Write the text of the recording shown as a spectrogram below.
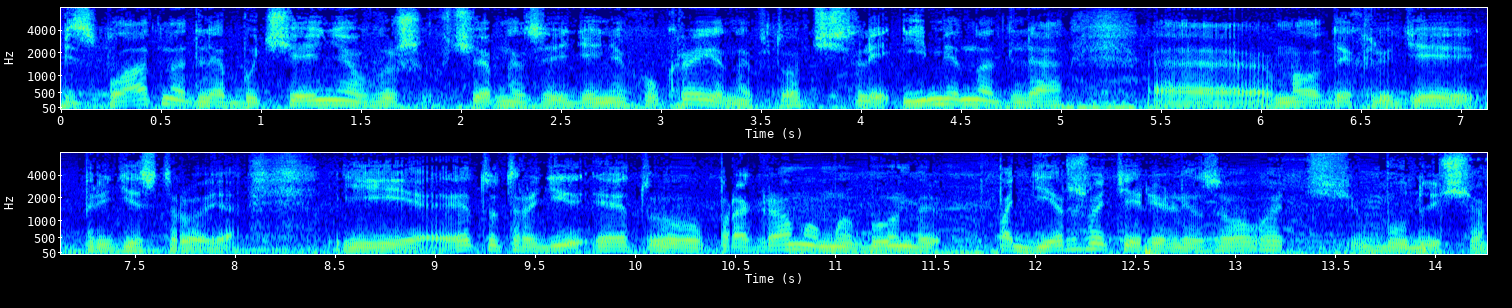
бесплатно для обучения в высших учебных заведениях Украины, в том числе именно для э, молодых людей Приднестровья. И эту, тради- эту программу мы будем поддерживать и реализовывать в будущем.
